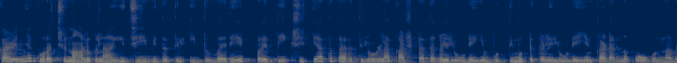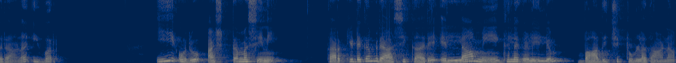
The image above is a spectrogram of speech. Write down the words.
കഴിഞ്ഞ കുറച്ചു നാളുകളായി ജീവിതത്തിൽ ഇതുവരെ പ്രതീക്ഷിക്കാത്ത തരത്തിലുള്ള കഷ്ടതകളിലൂടെയും ബുദ്ധിമുട്ടുകളിലൂടെയും കടന്നു പോകുന്നവരാണ് ഇവർ. ഈ ഒരു അഷ്ടമശനി കർക്കിടകം രാശിക്കാരെ എല്ലാ മേഖലകളിലും ബാധിച്ചിട്ടുള്ളതാണ്.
